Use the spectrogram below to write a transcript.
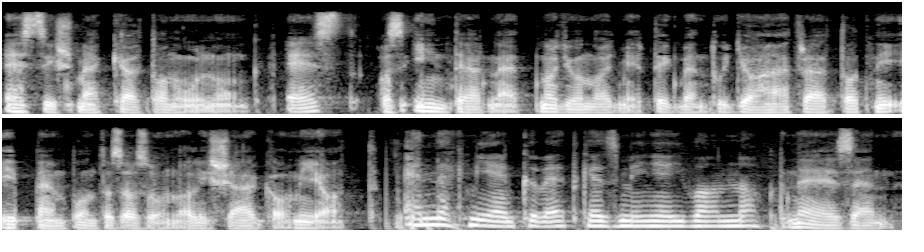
Ezt is meg kell tanulnunk. Ezt az internet nagyon nagy mértékben tudja hátráltatni, éppen pont az azonnalisága miatt. Ennek milyen következményei vannak? Nehezen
